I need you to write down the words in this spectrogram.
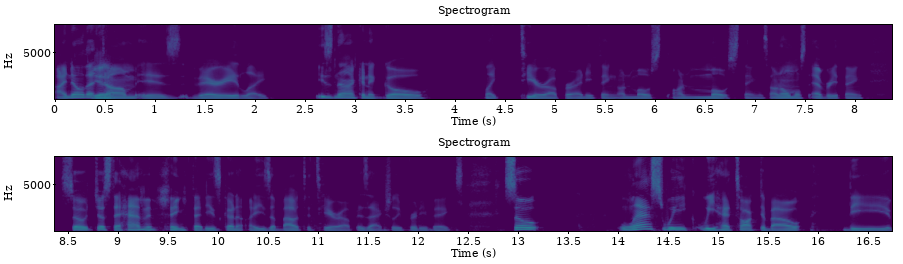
I know that Yeah. Dom is very like he's not gonna go like tear up or anything on most on most things on almost everything. So just to have him think that he's gonna he's about to tear up is actually pretty big. So last week we had talked about the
